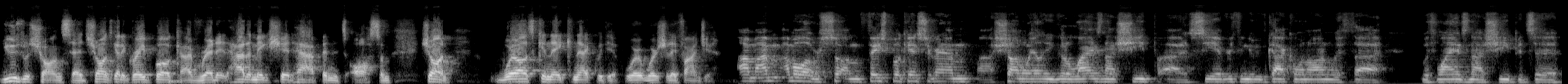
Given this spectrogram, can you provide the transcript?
use what Sean said. Sean's got a great book. I've read it, How to Make Shit Happen. It's awesome. Sean, where else can they connect with you? Where, where should they find you? Um, I'm, I'm all over. So I'm Facebook, Instagram, uh, Sean Whalen. You go to Lions Not Sheep, uh, see everything that we've got going on with uh, with Lions Not Sheep. It's a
